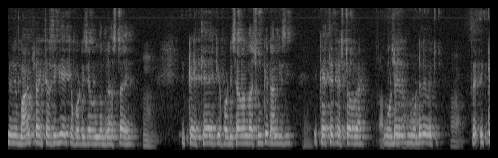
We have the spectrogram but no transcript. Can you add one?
ਮੇਰੇ ਬਾਂਹ ਫ੍ਰੈਕਚਰ ਸੀਗੇ AK47 ਦਾ ਬ੍ਰਸਟ ਹੈ ਹੂੰ। ਇੱਕ ਇੱਥੇ AK47 ਦਾ ਸ਼ੂ ਕੇ ਰੰਗੀ ਸੀ। ਇੱਕ ਇੱਥੇ ਪਿਸਟਲ ਹੈ। ਮੋਢੇ ਮੋਢੇ ਦੇ ਵਿੱਚ। ਹਾਂ। ਤੇ ਇੱਕ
